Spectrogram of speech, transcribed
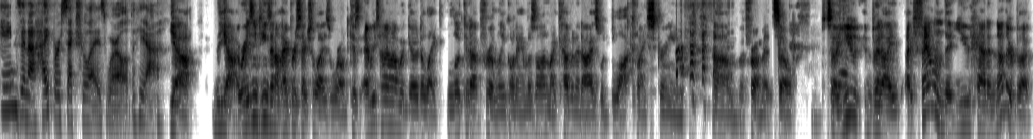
Teens in a Hypersexualized World. Yeah. Yeah. Yeah, raising teens in a hypersexualized world. Because every time I would go to like look it up for a link on Amazon, my covenant eyes would block my screen um, from it. So, so yeah. you, but I, I found that you had another book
